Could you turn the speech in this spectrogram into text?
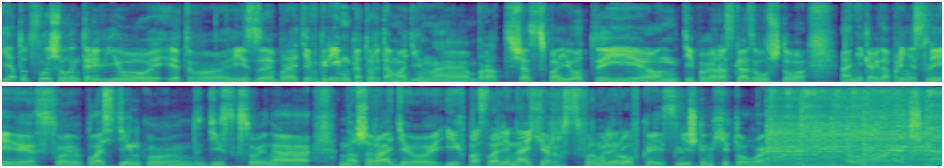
Я тут слышал интервью этого из э, братьев Грим, который там один э, брат сейчас споет, и он типа рассказывал, что они когда принесли свою пластинку, диск свой на наше радио, их послали нахер с формулировкой слишком хитово. Лодочка,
